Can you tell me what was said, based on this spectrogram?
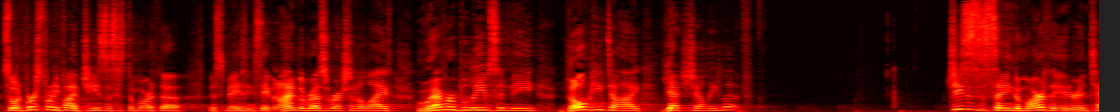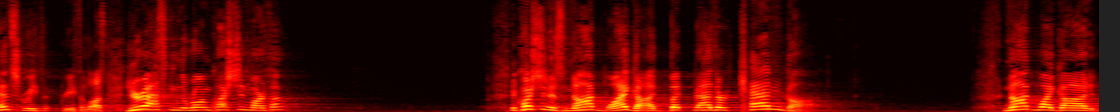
So in verse 25, Jesus says to Martha this amazing statement I am the resurrection of life. Whoever believes in me, though he die, yet shall he live. Jesus is saying to Martha in her intense grief, grief and loss, You're asking the wrong question, Martha. The question is not why God, but rather can God? Not why God,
